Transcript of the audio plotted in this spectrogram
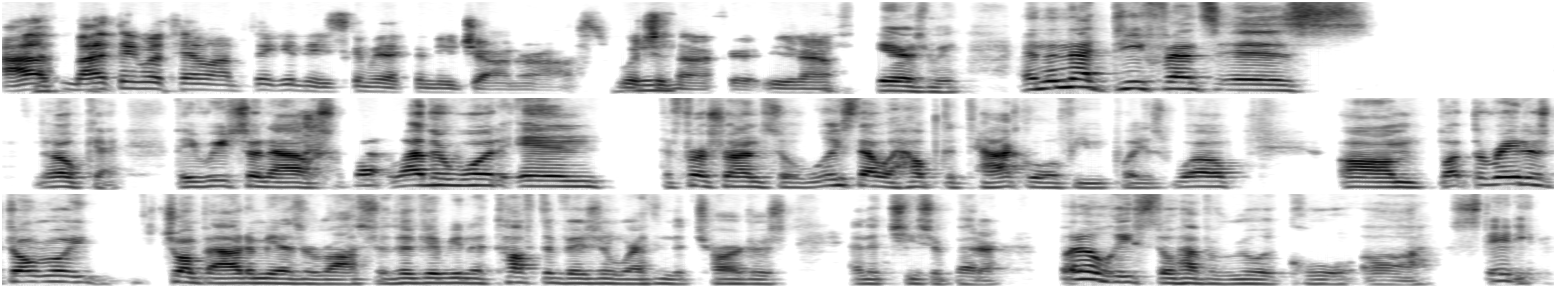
I, my thing with him, I'm thinking he's gonna be like the new John Ross, which he, is not good, you know. Scares me. And then that defense is okay. They reached on Alex Leatherwood in the first round. So at least that will help the tackle if he plays well. Um, but the Raiders don't really jump out at me as a roster. They're going to be in a tough division where I think the Chargers and the Chiefs are better, but at least they'll have a really cool uh, stadium.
